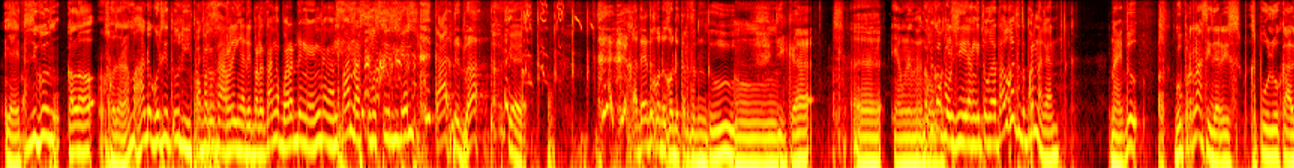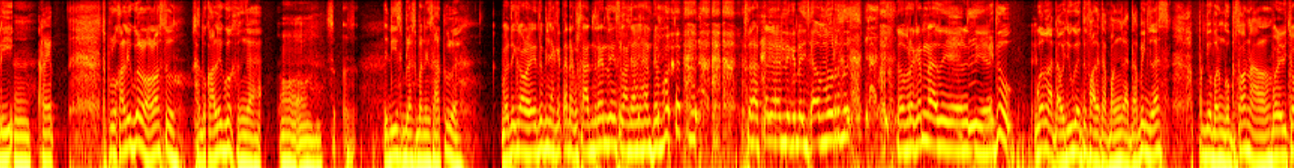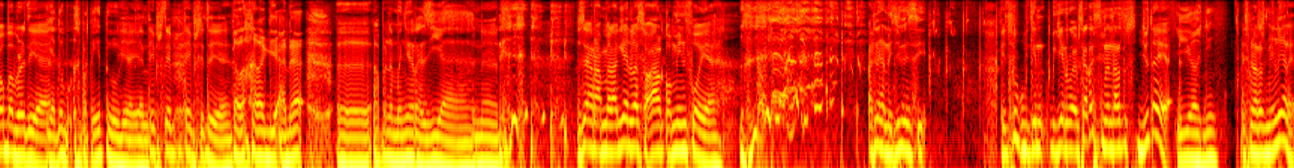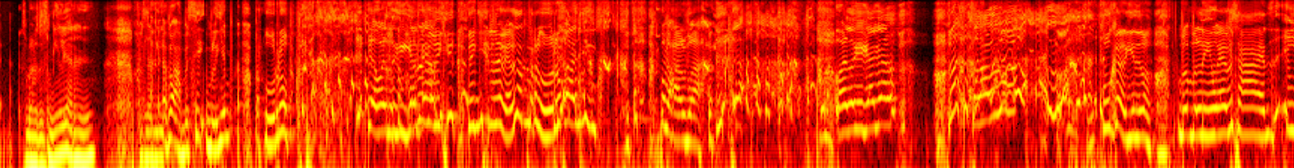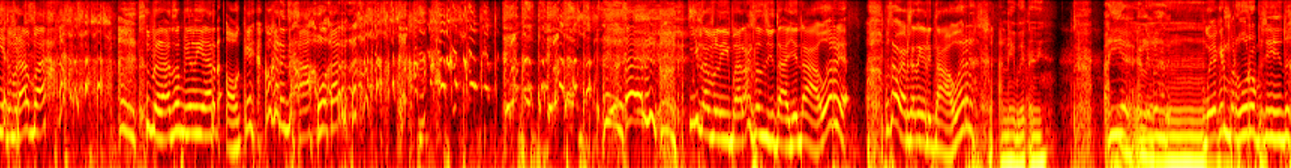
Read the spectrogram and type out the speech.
ya itu sih gue kalau saudara mah ada gue situ di Papa Harley gak pernah tangkap karena dia ngengkang kan panas tuh mesin kan. kadet lah. Oke. Katanya itu kode-kode tertentu. Oh. Jika eh, yang menentukan Tapi kok polisi yang itu nggak tahu kan tetap kena kan? Nah itu gue pernah sih dari 10 kali Hmm. rate 10 kali gue lolos tuh satu kali gue enggak Oh. Se- Jadi 11 banding satu lah Berarti kalau itu penyakit anak pesantren tuh selangkangan selangkangan kena jamur tuh nggak pernah kena tuh ya berarti ya. Itu gue nggak tahu juga itu valid apa enggak Tapi jelas percobaan gue personal Boleh dicoba berarti ya. Ya itu seperti itu Iya iya tips tips tips itu ya. Kalau lagi ada eh, Apa namanya razia Benar. Terus yang rame lagi adalah soal kominfo ya. aneh aneh juga sih. Itu bikin bikin website 900 juta ya? Iya Eh, 900 miliar ya? 900 miliar. Pas lagi Emang apa sih belinya per huruf? Gak pas lagi Kan gagal bikin bikin website per huruf anjing. Mahal banget. Pas lagi gagal Selalu Bukan gitu loh. Be- Beli website. Iya berapa? 900 miliar. Oke Kok gak ditawar? Kita beli barang 1 juta aja nawar ya. Masa website gak ditawar? Aneh banget nih ah, Iya aneh banget. Gue yakin per huruf sih itu.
